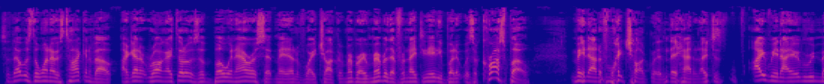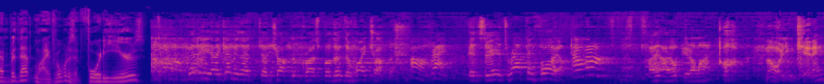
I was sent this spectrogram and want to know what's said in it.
So So that was the one I was talking about. I got it wrong. I thought it was a bow and arrow set made out of white chocolate. Remember, I remember that from 1980, but it was a crossbow made out of white chocolate, and they had it. I just, I mean, I remember that line for what is it, 40 years? Betty, uh, get me that uh, chocolate crossbow, the, the white chocolate. Oh, right. It's uh, it's wrapped in foil. Uh-huh. I, I hope you don't mind. Oh. No, are you kidding?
